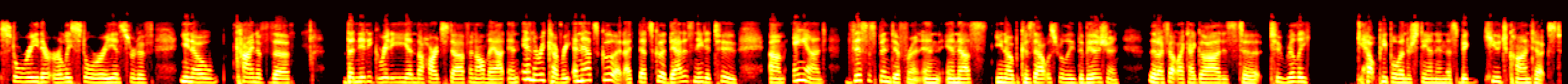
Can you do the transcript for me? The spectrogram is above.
story, their early story, and sort of, you know, kind of the the nitty gritty and the hard stuff and all that, and and the recovery, and that's good. I, that's good. That is needed too. Um, and this has been different, and and that's you know because that was really the vision that I felt like I got is to to really help people understand in this big huge context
